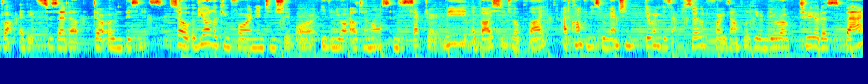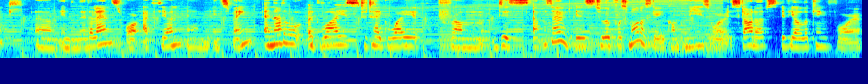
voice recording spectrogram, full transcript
drug addicts to set up their own business. So, if you're looking for an internship or even your alternance in this sector, we advise you to apply at companies we mentioned during this episode. For example, here in Europe, Triodos Bank um, in the Netherlands or Accion um, in Spain. Another advice to take away from this episode is to look for smaller scale companies or startups if you're looking for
